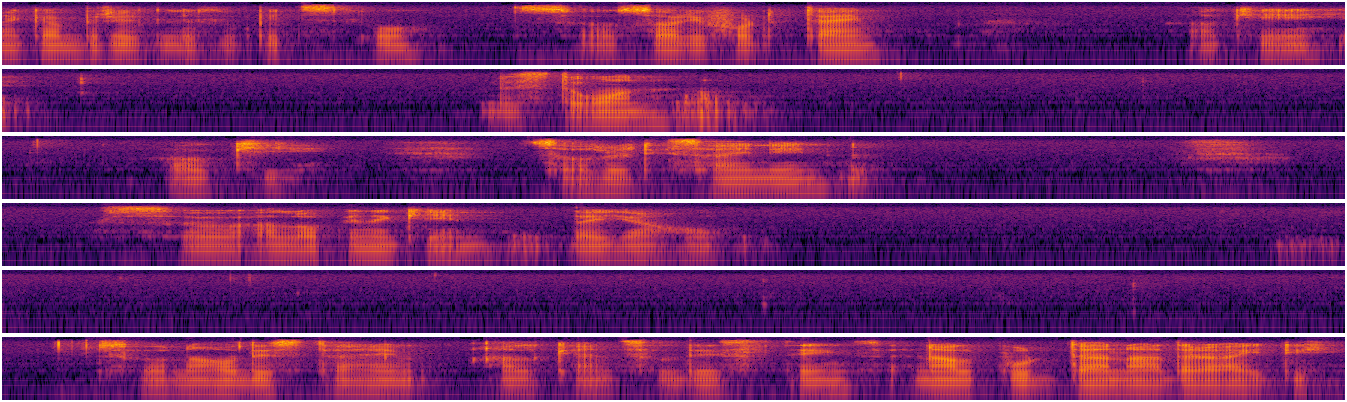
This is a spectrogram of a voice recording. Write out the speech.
my computer is a little bit slow so sorry for the time. Okay. This is the one. Okay. It's already signed in. So I'll open again the Yahoo. So now this time I'll cancel these things and I'll put the another ID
